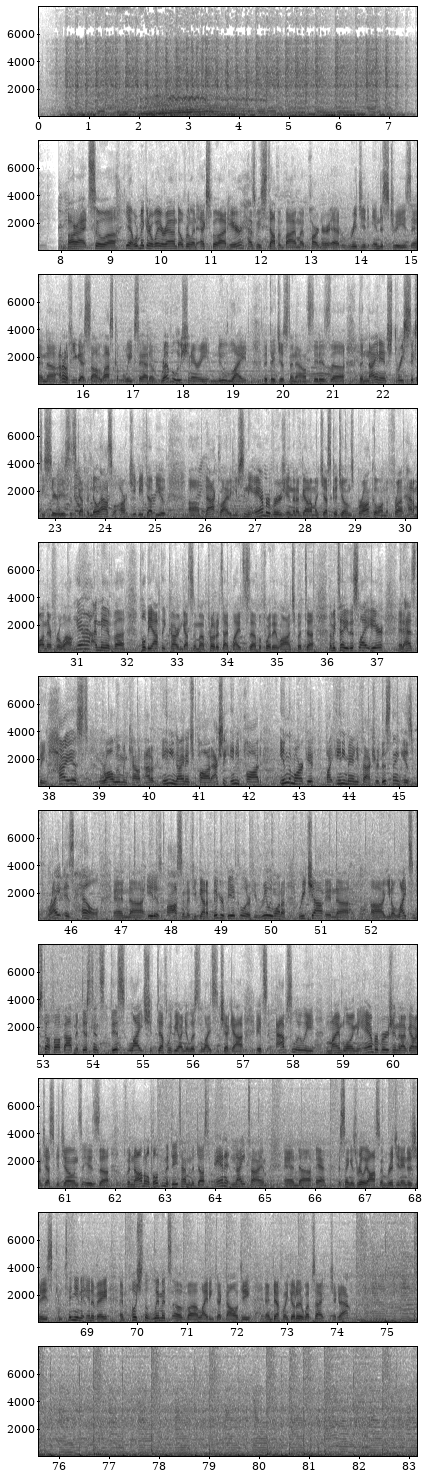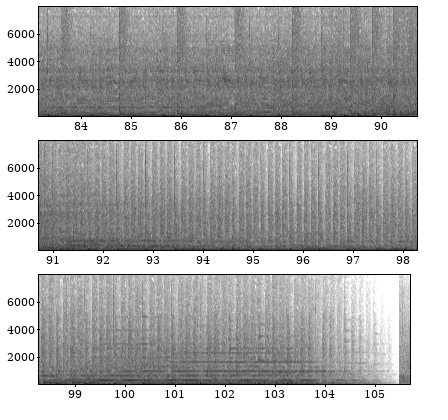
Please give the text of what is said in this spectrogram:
All right, so uh, yeah, we're making our way around Overland Expo out here. Has me stopping by my partner at Rigid Industries, and uh, I don't know if you guys saw the last couple weeks they had a revolutionary new light that they just announced. It is uh, the 9-inch 360 series. It's got the no hassle RGBW uh, backlight, and you've seen the amber version that I've got on my Jessica Jones Bronco on the front. Had them on there for a while. Yeah, I may have uh, pulled the athlete card and got some uh, prototype lights before they launched, but let me tell you, this light here, it has the highest raw lumen count out of any 9-inch pod, actually any pod in the market by any manufacturer. This thing is bright as hell and uh, it is awesome. If you've got a bigger vehicle or if you really want to reach out and uh, uh, you know light some stuff up out in the distance, this light should definitely be on your list of lights to check out. It's absolutely mind-blowing. The amber version that I've got on Jessica Jones is uh, phenomenal, both in the daytime and the dust and at nighttime. And uh, man, this thing is really awesome. Rigid Industries continuing to innovate and push the limits of uh, lighting technology and definitely go to their website, check it out.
